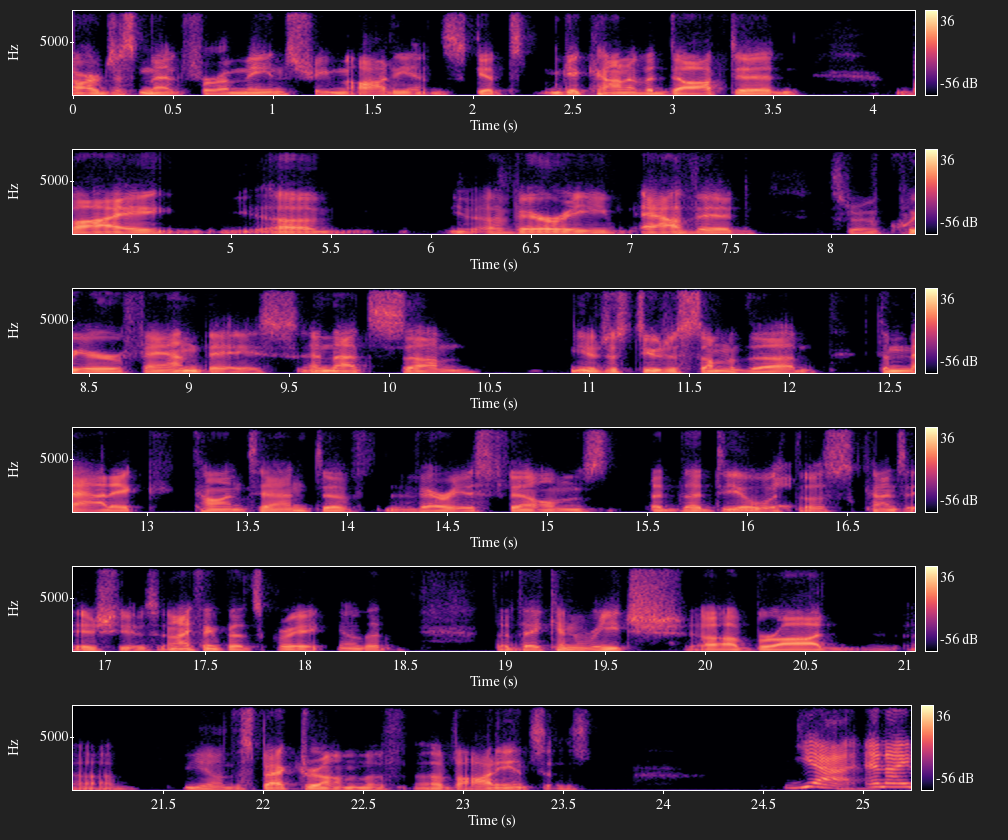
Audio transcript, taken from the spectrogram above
are just meant for a mainstream audience get get kind of adopted by uh, a very avid sort of queer fan base, and that's um, you know just due to some of the thematic content of various films that, that deal with those kinds of issues, and I think that's great. You know that that they can reach a broad, uh, you know, the spectrum of of audiences yeah and i,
